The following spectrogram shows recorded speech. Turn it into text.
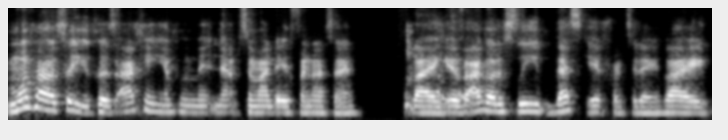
more power to you because i can't implement naps in my day for nothing. Like if i go to sleep that's it for today. Like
